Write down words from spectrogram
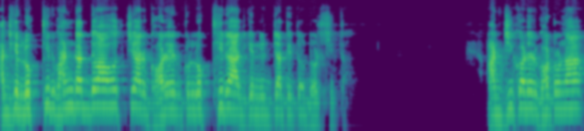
আজকে লক্ষ্মীর ভাণ্ডার দেওয়া হচ্ছে আর ঘরের লক্ষ্মীরা আজকে নির্যাতিত, ধর্ষিতা। আরজিকরের ঘটনা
